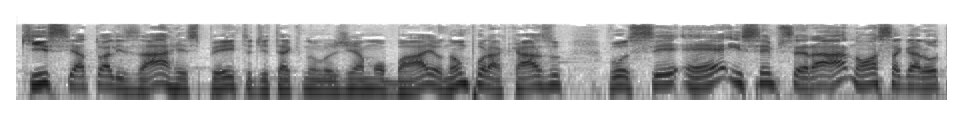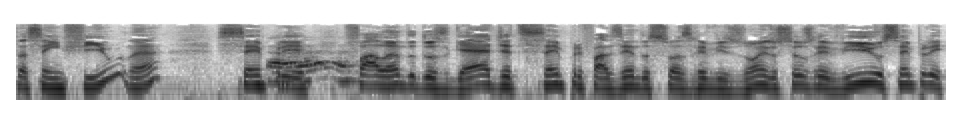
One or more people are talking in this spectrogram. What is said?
quis se atualizar a respeito de tecnologia mobile. Não por acaso você é e sempre será a nossa garota sem fio, né? Sempre é. falando dos gadgets, sempre fazendo suas revisões, os seus reviews, sempre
